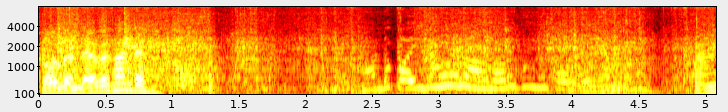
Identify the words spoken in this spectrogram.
ਕੋਲਣ ਖੰਡ ਪਾਈ ਜਾਓ ਨਾਲ ਨਾਲ ਕੋਈ ਨਹੀਂ ਪਾਉਂਦਾ ਹਾਂ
